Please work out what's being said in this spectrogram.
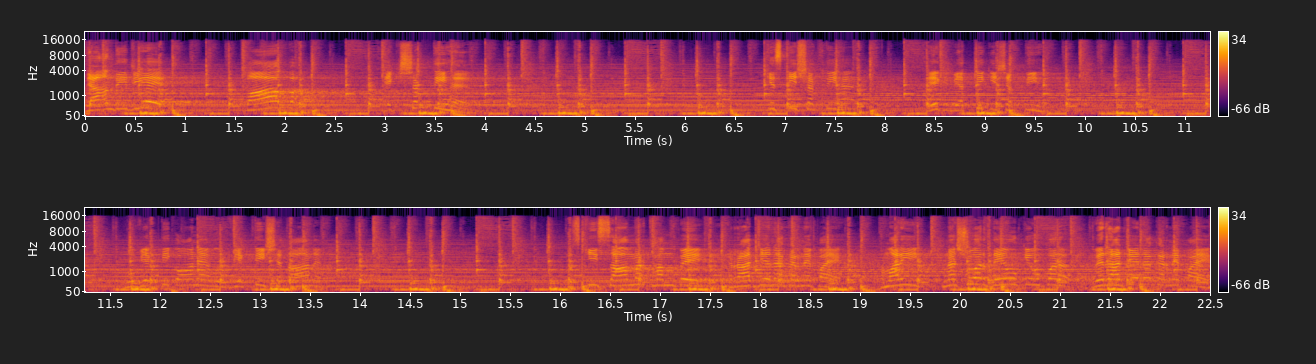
ध्यान दीजिए, पाप एक शक्ति है। किसकी शक्ति है? एक व्यक्ति की शक्ति है। वो व्यक्ति कौन है? वो व्यक्ति शैतान है। उसकी सामर्थ हम पे राज्य न करने पाए। हमारी नश्वर देहों के ऊपर वे राज्य न करने पाए।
